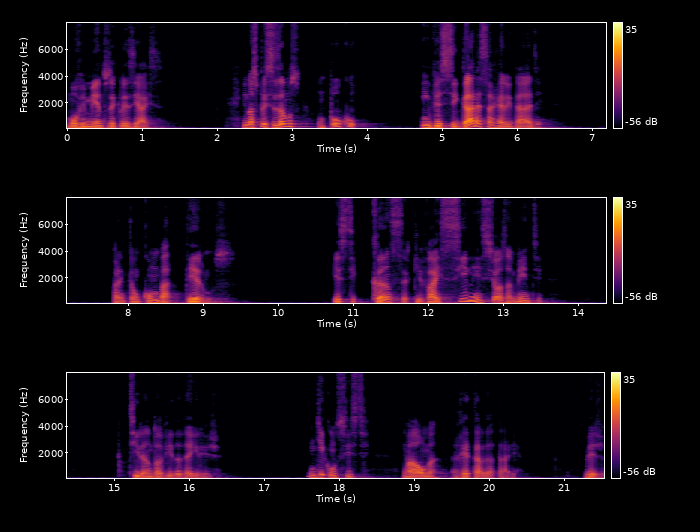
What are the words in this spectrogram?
movimentos eclesiais. E nós precisamos um pouco investigar essa realidade para então combatermos este câncer que vai silenciosamente tirando a vida da igreja. Em que consiste uma alma retardatária? Veja,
